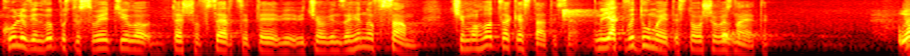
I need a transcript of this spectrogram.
кулю він випустив своє тіло, те, що в серці, те, від чого він загинув, сам. Чи могло таке статися? Ну, як ви думаєте, з того, що ви знаєте? Ну,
